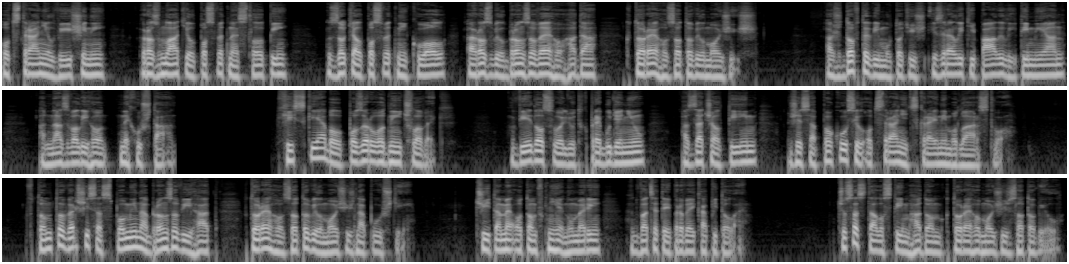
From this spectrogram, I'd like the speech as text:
Odstránil výšiny, rozmlátil posvetné stĺpy, zoťal posvetný kôl a rozbil bronzového hada, ktorého zotovil Mojžiš. Až dovtedy mu totiž Izraeliti pálili Timian a nazvali ho Nechuštán. Chyskia bol pozoruhodný človek. Viedol svoj ľud k prebudeniu a začal tým, že sa pokúsil odstrániť z krajiny modlárstvo. V tomto verši sa spomína bronzový had, ktorého zotovil Mojžiš na púšti. Čítame o tom v knihe Numery v 21. kapitole. Čo sa stalo s tým hadom, ktorého Mojžiš zotovil?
